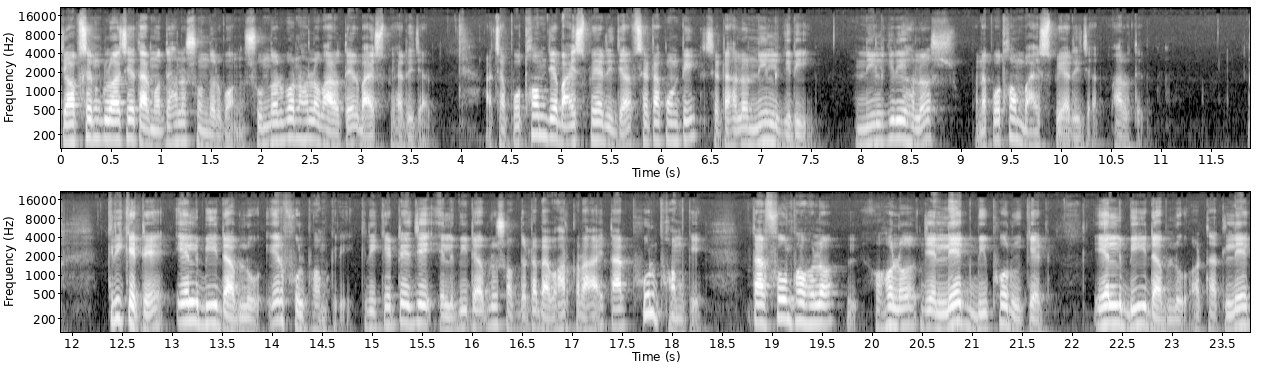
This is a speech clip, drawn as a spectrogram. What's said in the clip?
যে অপশানগুলো আছে তার মধ্যে হলো সুন্দরবন। সুন্দরবন হলো ভারতের বায়োস্ফিয়ার রিজার্ভ। আচ্ছা প্রথম যে বায়োস্ফিয়ার রিজার্ভ সেটা কোনটি? সেটা হলো নীলগিরি। নীলগিরি হলো মানে প্রথম বায়োস্ফিয়ার রিজার্ভ ভারতের। ক্রিকেটে এল এলবিডাব্লিউ এর ফুল ফর্ম কী? ক্রিকেটে যে এল এলবিডাব্লিউ শব্দটা ব্যবহার করা হয়, তার ফুল ফর্ম কী? তার ফুল ফর্ম হলো হলো যে leg before wicket, L LBW অর্থাৎ leg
